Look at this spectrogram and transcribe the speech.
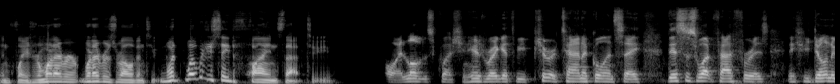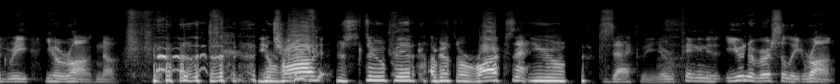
inflation, or whatever whatever is relevant to you? What what would you say defines that to you? I love this question. Here's where I get to be puritanical and say, this is what fat fur is. And if you don't agree, you're wrong. No. you're truth- wrong. You're stupid. I'm gonna throw rocks at you. Exactly. Your opinion is universally wrong.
